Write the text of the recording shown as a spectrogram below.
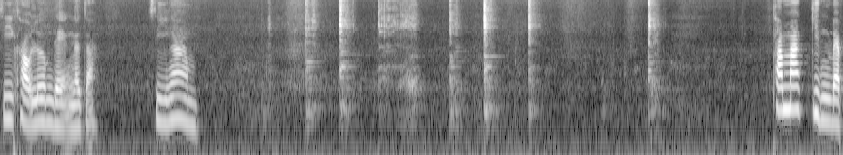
สีเขาเริ่มแดงแล้วจ้ะสีงามถ้ามากินแบบ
